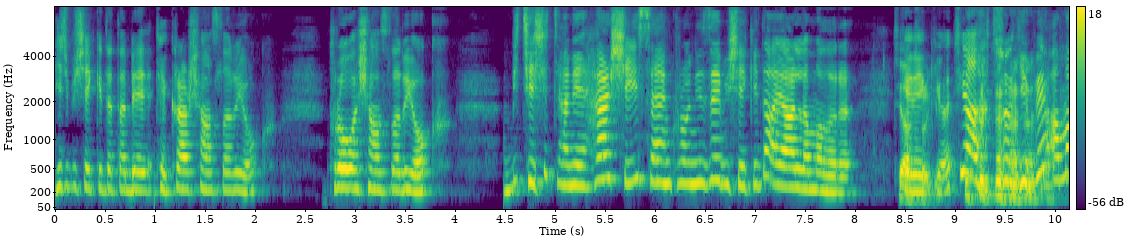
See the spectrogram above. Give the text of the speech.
Hiçbir şekilde tabii tekrar şansları yok prova şansları yok. Bir çeşit hani her şeyi senkronize bir şekilde ayarlamaları Tiyatro gerekiyor. Gibi. Tiyatro gibi ama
